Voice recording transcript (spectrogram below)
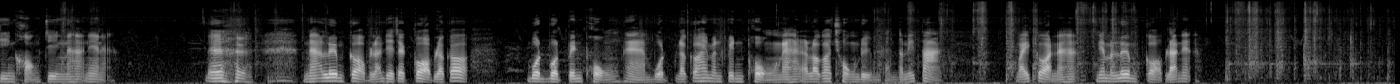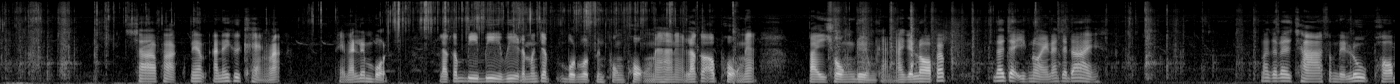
ริง ๆ ของจริงนะฮะ เนี่ยนะเออ นะ เริ่มกรอบแล้ว เดี๋ยวจะกรอบแล้วก็บดบดเป็นผงอ่าบดแล้วก็ให้มันเป็นผงนะฮะ แล้วเราก็ชงดื่มกัน ตอนนี้ตากไว้ก่อนนะฮะ เนี่ยมันเริ่มกรอบแล้วเนี่ย ชาผักเนี่ยอันนี้คือแข็งละเห็นไหมเริ่มบด แล้วก็บีบีบีแล้วมันจะบดบดเป็นผงผงๆนะฮะเนี่ยแล้วก็เอาผงเนี่ยไปชงดื่มกันอาจจะรอแป๊บน่าจะอีกหน่อยน่าจะได้ น่าจะได้ชาสำเร็จรูปพร้อม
